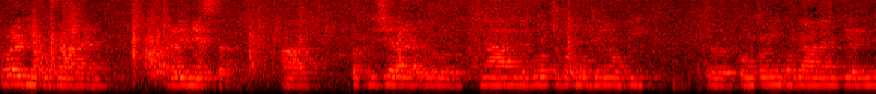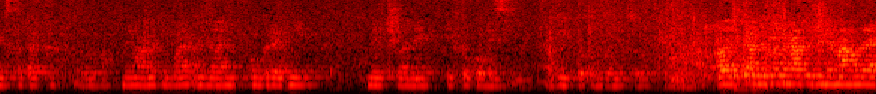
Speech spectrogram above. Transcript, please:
poradním orgánem Rady města. A pak, když nám nebylo třeba umožněno být kontrolním orgánem té Rady města, tak uh, my máme tím pádem ani konkrétní členy těchto komisí a být potom za něco Ale říkám, neznamená to, že nemáme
